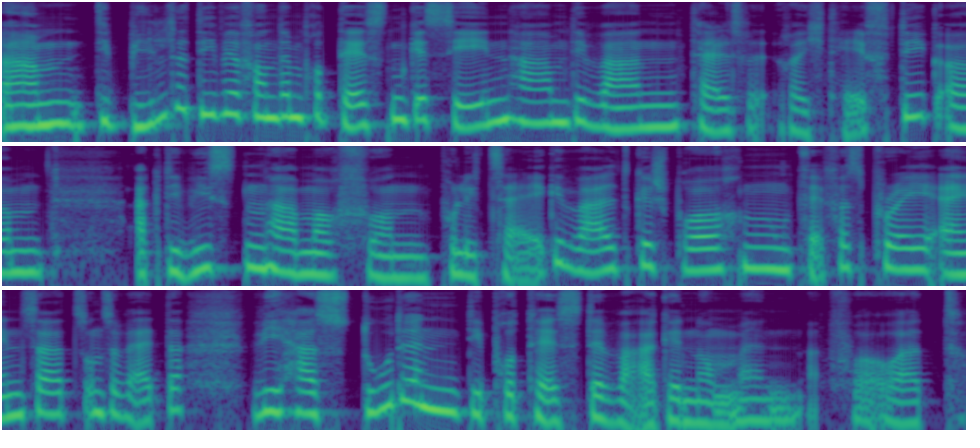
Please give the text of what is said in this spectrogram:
Ähm, die Bilder, die wir von den Protesten gesehen haben, die waren teils recht heftig. Ähm, Aktivisten haben auch von Polizeigewalt gesprochen, Pfefferspray-Einsatz und so weiter. Wie hast du denn die Proteste wahrgenommen vor Ort?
